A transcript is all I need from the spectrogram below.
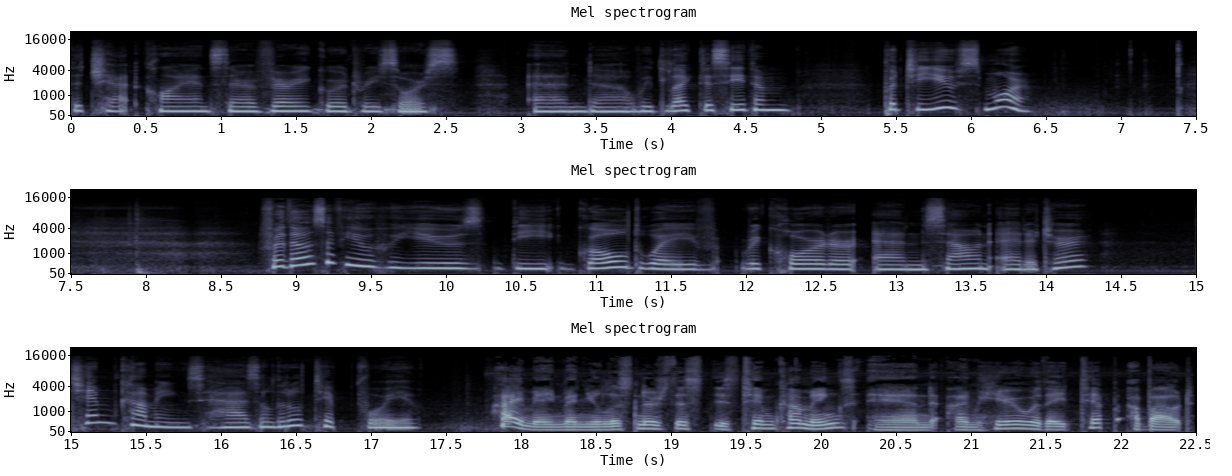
the chat clients. They're a very good resource, and uh, we'd like to see them put to use more. For those of you who use the Goldwave recorder and sound editor, Tim Cummings has a little tip for you. Hi, main menu listeners. This is Tim Cummings, and I'm here with a tip about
